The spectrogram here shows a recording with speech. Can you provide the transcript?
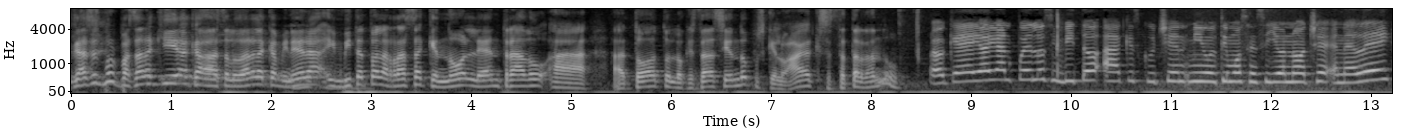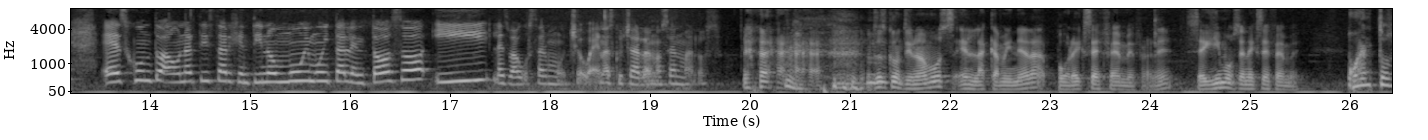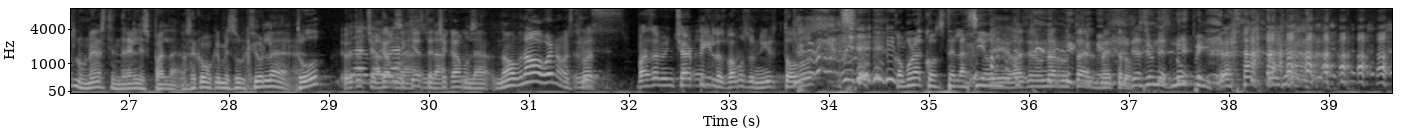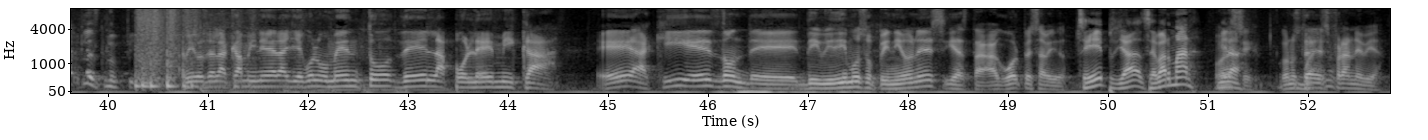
Gracias por pasar aquí a, saludar a la caminera. Invita a toda la raza que no le ha entrado a, a todo, todo lo que está haciendo, pues que lo haga, que se está tardando. Ok, oigan, pues los invito a que escuchen mi último sencillo Noche en LA. Es junto a un artista argentino muy, muy talentoso y les va a gustar mucho. Vayan a escucharla, no sean malos. Entonces continuamos en la caminera por XFM, Fran. ¿eh? Seguimos en XFM. ¿Cuántos lunares tendrá en la espalda? O sea, como que me surgió la... ¿Tú? Ahorita La checamos. verdad. Si quieres, te la- checamos. la- no, no, bueno. Es este- más, pásame un Sharpie y los vamos a unir todos. Como una constelación. va a ser una ruta del metro. Se hace un Snoopy. Amigos de la caminera, llegó el momento de la polémica. Eh, aquí es donde dividimos opiniones y hasta a golpes ha habido. Sí, pues ya se va a armar. Ahora Mira. sí, con ustedes, Fran Evia.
